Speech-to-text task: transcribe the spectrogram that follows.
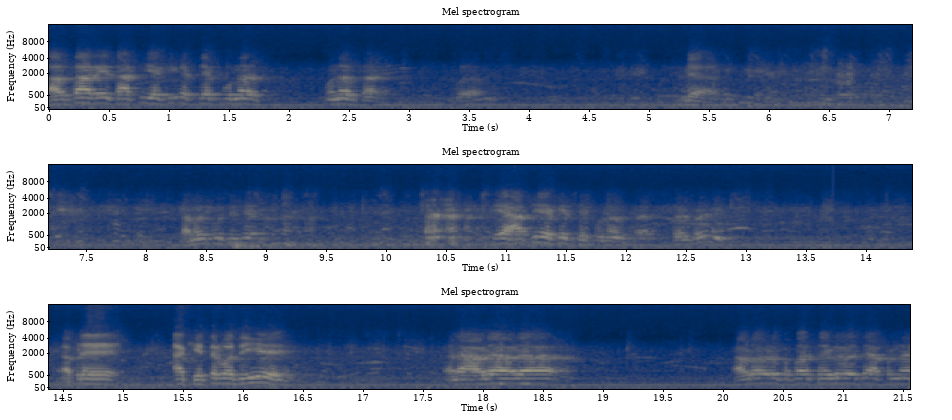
અવતાર એ સાચી હકીકત છે, પુનર, પુનર્વતાર. બરાબર? તમે પૂછ્યું છે? એ હાથી હકીકત છે, પુનર્વતાર. આપણે આ ખેતરમાં જઈએ અને આવડા આવડા આવડા આવડો કપાસ થયેલો ગયો આપણને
